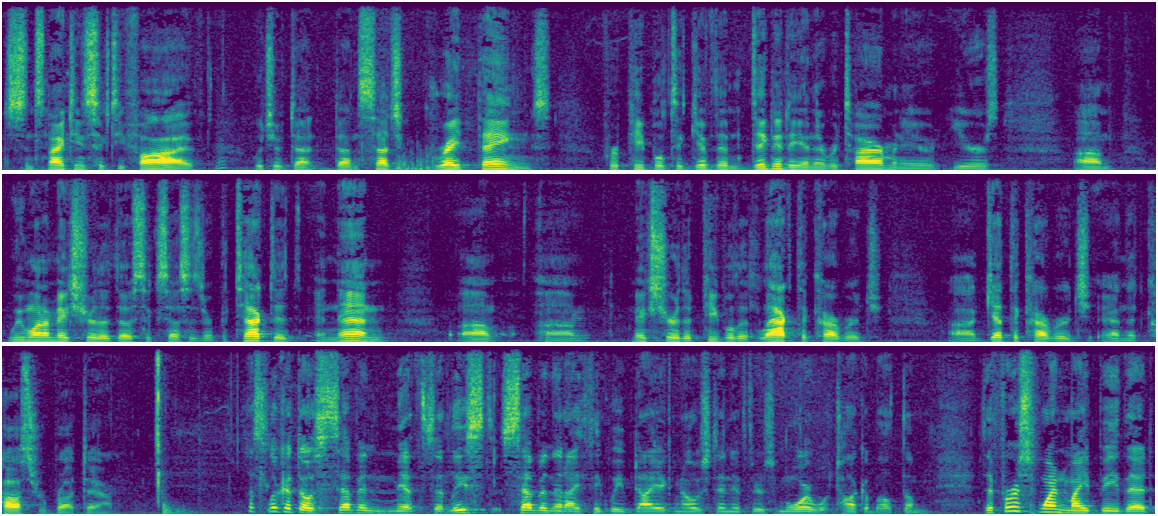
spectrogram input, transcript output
since 1965, which have done, done such great things for people to give them dignity in their retirement years, um, we want to make sure that those successes are protected and then um, um, make sure that people that lack the coverage uh, get the coverage and that costs are brought down. Let's look at those seven myths, at least seven that I think we've diagnosed, and if there's more, we'll talk about them. The first one might be that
